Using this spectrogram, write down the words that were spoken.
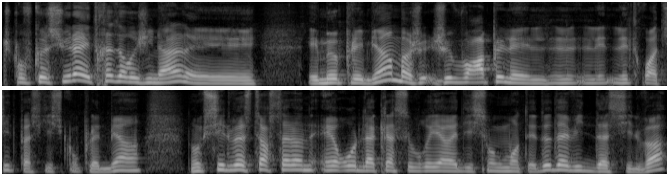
je trouve que celui-là est très original et, me plaît bien. Bah, je, vais vous rappeler les, trois titres parce qu'ils se complètent bien. Donc, Sylvester Stallone, héros de la classe ouvrière édition augmentée de David Da Silva.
